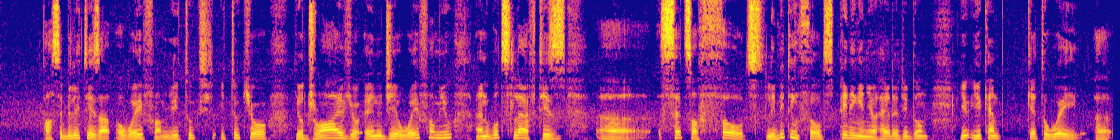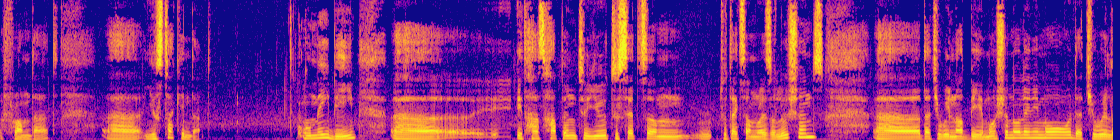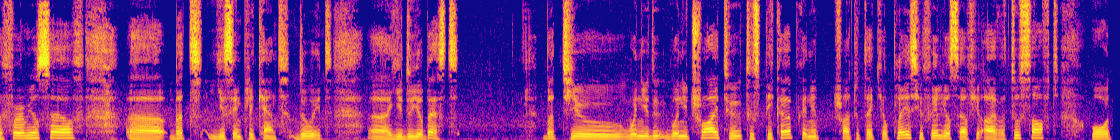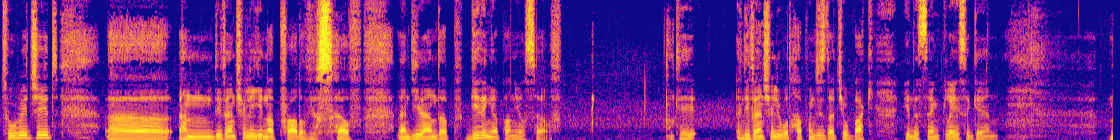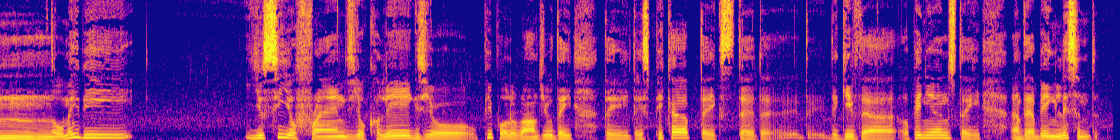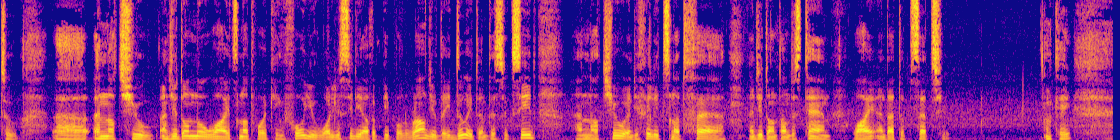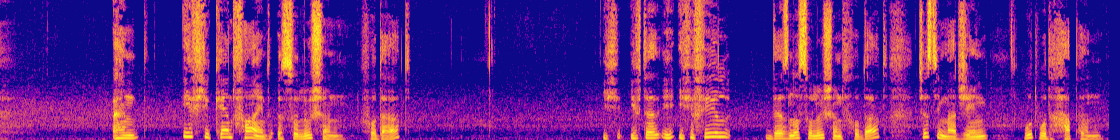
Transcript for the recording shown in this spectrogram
possibilities away from you. It took it took your your drive, your energy away from you, and what's left is uh, sets of thoughts, limiting thoughts spinning in your head, and you don't you, you can't get away uh, from that. Uh, you're stuck in that or maybe uh, it has happened to you to set some to take some resolutions uh, that you will not be emotional anymore that you will affirm yourself uh, but you simply can't do it. Uh, you do your best. But you when you do, when you try to, to speak up when you try to take your place you feel yourself you're either too soft or too rigid uh, and eventually you're not proud of yourself and you end up giving up on yourself. Okay, and eventually what happens is that you're back in the same place again. Mm, or maybe you see your friends, your colleagues, your people around you, they, they, they speak up, they, they, they, they give their opinions, they, and they're being listened to, uh, and not you. And you don't know why it's not working for you, while you see the other people around you, they do it and they succeed, and not you, and you feel it's not fair, and you don't understand why, and that upsets you. Okay? And if you can't find a solution for that, if if the, if you feel there's no solution for that, just imagine what would happen,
